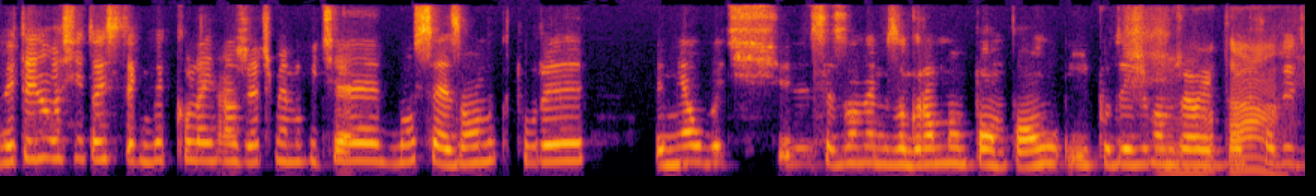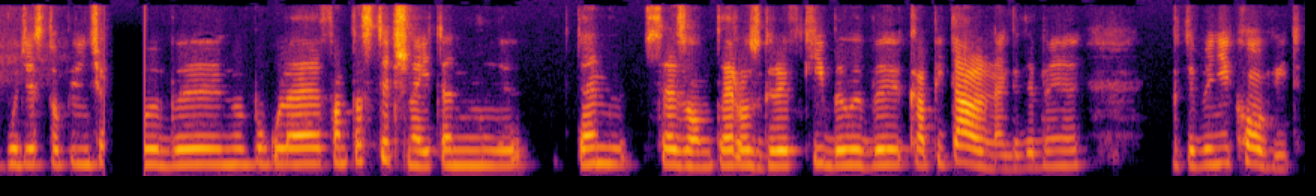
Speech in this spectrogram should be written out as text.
No i to no właśnie to jest jakby kolejna rzecz, mianowicie no, sezon, który miał być sezonem z ogromną pompą i podejrzewam, że No jakby tak. obchody 25 byłyby no, w ogóle fantastyczne i ten, ten sezon, te rozgrywki byłyby kapitalne, gdyby, gdyby nie COVID.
